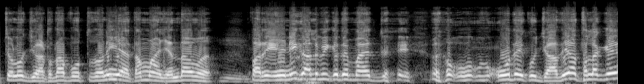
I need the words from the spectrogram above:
ਚਲੋ ਜੱਟ ਦਾ ਪੁੱਤ ਤਾਂ ਨਹੀਂ ਹੈ ਤਾਂ ਮਾ ਜਾਂਦਾ ਵਾਂ। ਪਰ ਇਹ ਨਹੀਂ ਗੱਲ ਵੀ ਕਿਤੇ ਮੈਂ ਉਹ- ਉਹਦੇ ਕੋਈ ਜ਼ਿਆਦਾ ਹੱਥ ਲੱਗੇ।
